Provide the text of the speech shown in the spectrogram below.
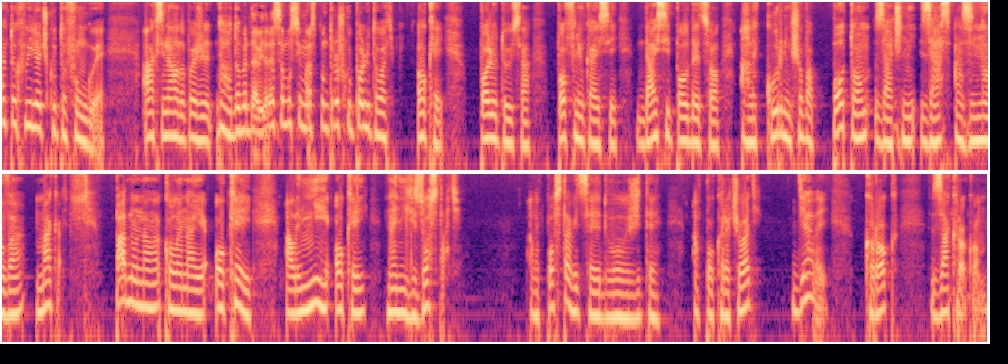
na tú chvíľočku to funguje. A ak si náhodou povieš, že no dobre David, ja sa musím aspoň trošku poľutovať. OK, poľutuj sa, pofňukaj si, daj si pol deco, ale kurník šopa potom začni zas a znova makať. Padnúť na kolena je OK, ale nie je OK na nich zostať. Ale postaviť sa je dôležité a pokračovať ďalej, krok za krokom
